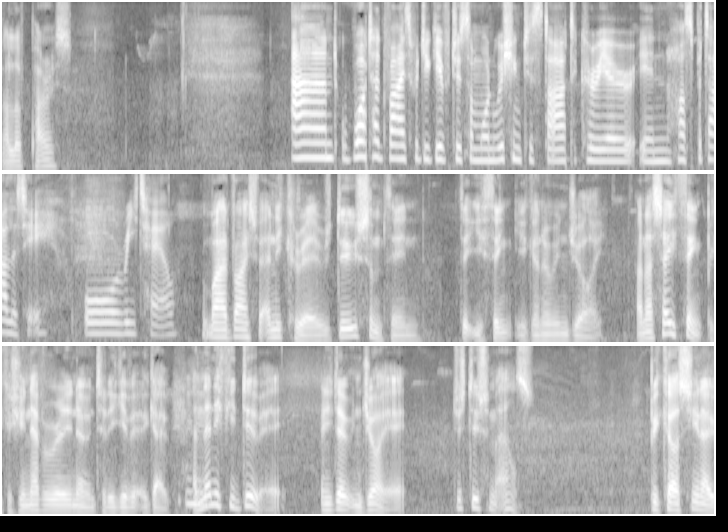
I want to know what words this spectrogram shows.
I love Paris. And what advice would you give to someone wishing to start a career in hospitality or retail? My advice for any career is do something that you think you're going to enjoy. And I say think because you never really know until you give it a go. Mm-hmm. And then if you do it and you don't enjoy it, just do something else. Because, you know,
